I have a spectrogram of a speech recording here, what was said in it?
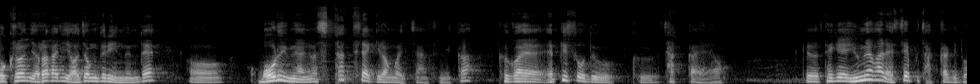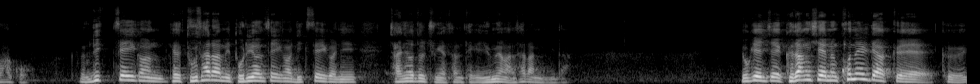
뭐 그런 여러 가지 여정들이 있는데 어, 뭐로 유명하냐면 스타트랙 이런 거 있지 않습니까? 그거의 에피소드 그 작가예요. 그래서 되게 유명한 SF 작가기도 하고 닉 세이건 그두 사람이 도리언 세이건과 닉 세이건이 자녀들 중에서는 되게 유명한 사람입니다. 요게 이제 그 당시에는 코넬 대학교에 그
